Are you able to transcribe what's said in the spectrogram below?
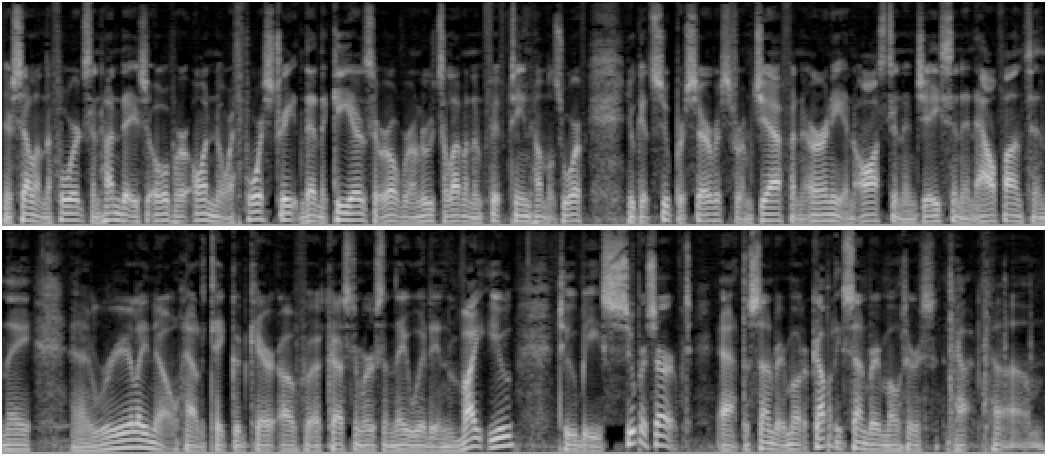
They're selling the Fords and Hyundais over on North 4th Street, and then the Kias are over on routes 11 and 15 Hummel's Wharf. You'll get super service from Jeff and Ernie and Austin and Jason and Alphonse, and they uh, really know how to take good care of uh, customers, and they would invite you to be super served at the Sunbury Motor Company, sunburymotors.com.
